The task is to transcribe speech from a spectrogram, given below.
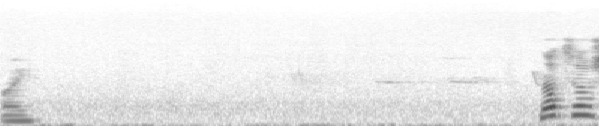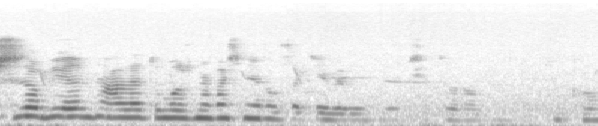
Oj. No cóż, zrobiłem, ale tu można właśnie ruszać, nie wiem jak się to robi. Tylko...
